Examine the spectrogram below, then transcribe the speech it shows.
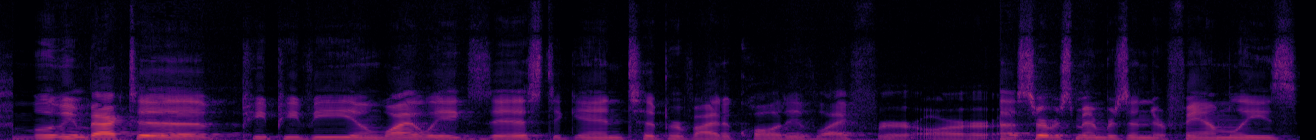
Moving back to PPV and why we exist, again, to provide a quality of life for our uh, service members and their families.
